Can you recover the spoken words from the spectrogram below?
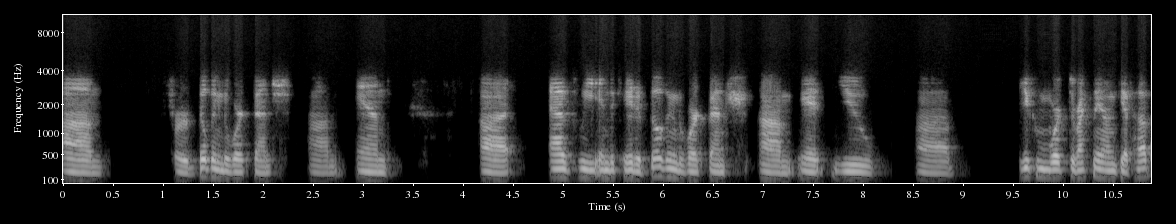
um, for building the workbench. Um, and uh, as we indicated, building the workbench, um, it you uh, you can work directly on GitHub,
